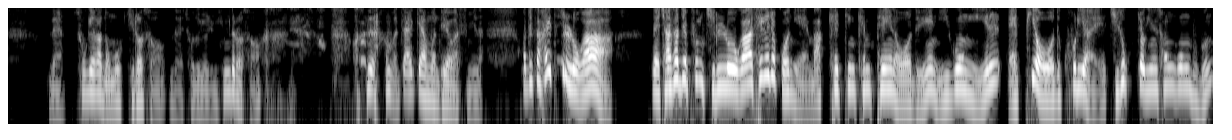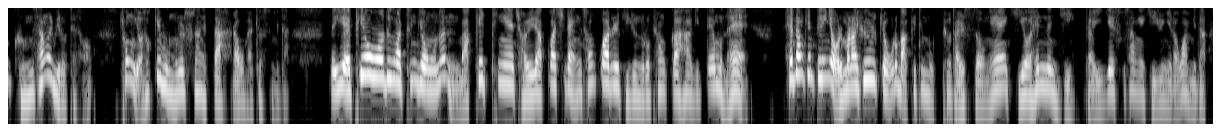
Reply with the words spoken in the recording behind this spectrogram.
네, 소개가 너무 길어서 네, 저도 요즘 힘들어서 오늘 한번 짧게 한번 드려봤습니다. 어쨌든 하이트 진로가 네, 자사 제품 진로가 세계적 권위의 마케팅 캠페인 어워드인 2021 에피 어워드 코리아의 지속적인 성공 부분 금상을 비롯해서 총 6개 부문을 수상했다라고 밝혔습니다. 네, 이 에피 어워드 같은 경우는 마케팅의 전략과 실행, 성과를 기준으로 평가하기 때문에 해당 캠페인이 얼마나 효율적으로 마케팅 목표 달성에 기여했는지 자, 이게 수상의 기준이라고 합니다.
